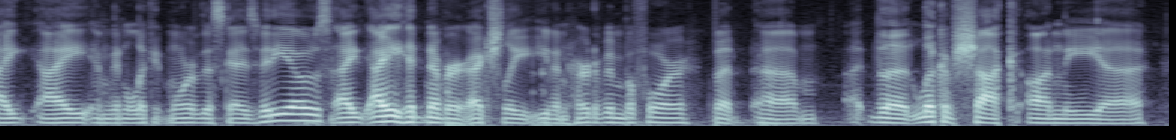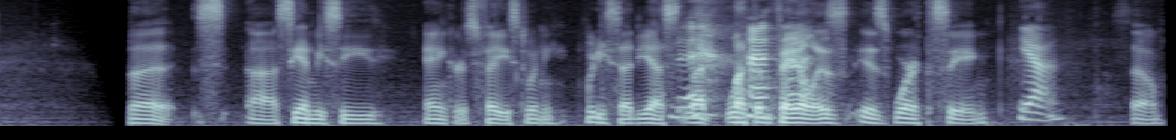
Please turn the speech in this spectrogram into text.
I, I am going to look at more of this guy's videos. I, I had never actually even heard of him before, but um, the look of shock on the uh, the uh, CNBC anchor's face when he when he said yes, let let them fail is is worth seeing. Yeah. So.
